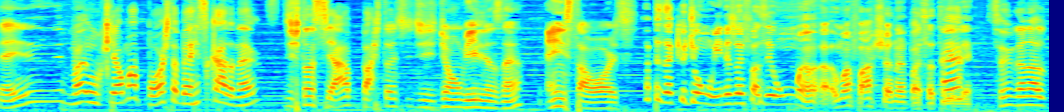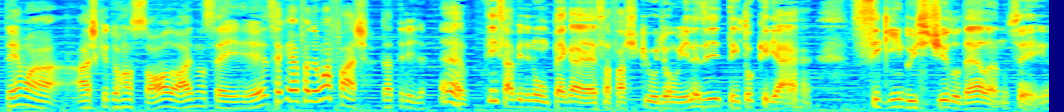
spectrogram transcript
E vai- o que é uma aposta bem arriscada, né? Distanciar bastante de John Williams, né? Em Star Wars. Apesar que o John Williams vai fazer uma, uma faixa, né, pra essa trilha. Se eu não me engano, é o tema, acho que do Han Solo, não sei. Eu sei que ia fazer uma faixa da trilha. É, quem sabe ele não pega essa faixa que o John Williams e tentou criar seguindo o estilo dela, não sei.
